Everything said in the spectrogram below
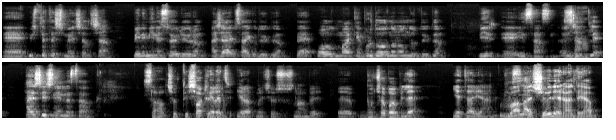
e, üste taşımaya çalışan, benim yine söylüyorum acayip saygı duyduğum ve olmak, yani burada olduğundan onur duyduğum bir e, insansın. Öncelikle her şey için eline sağlık. Sağ ol çok Fark teşekkür ederim. yarat- yaratmaya çalışıyorsun abi. E, bu çaba bile yeter yani. Valla şöyle herhalde ya.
